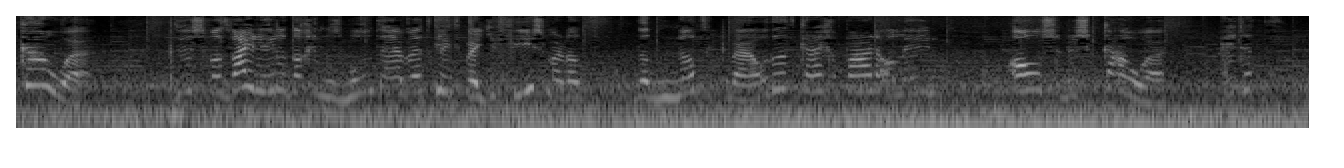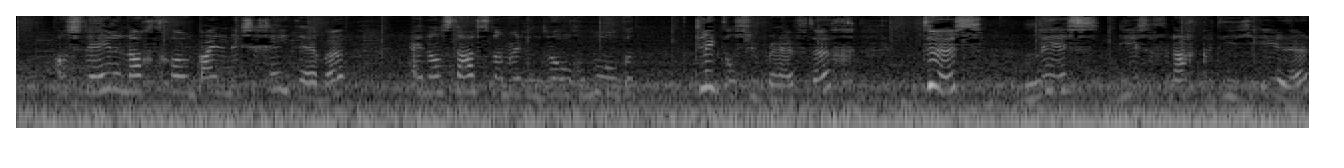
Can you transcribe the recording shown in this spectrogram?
kauwen. Dus wat wij de hele dag in ons mond hebben, het klinkt een beetje vies, maar dat, dat natte kwijl, dat krijgen paarden alleen als ze dus kauwen. En dat, als ze de hele nacht gewoon bijna niks gegeten hebben en dan staan ze dan met een droge mond, dat klinkt al super heftig. Dus Liz, die is er vandaag een kwartiertje eerder.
